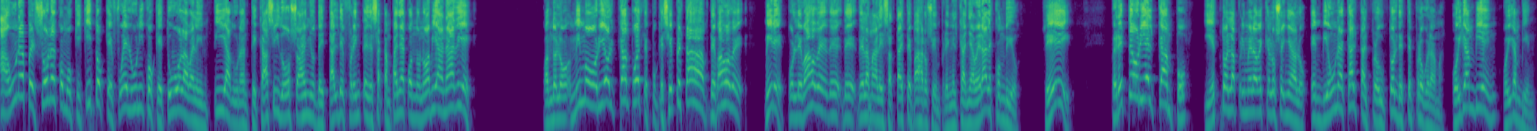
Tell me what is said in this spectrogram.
a una persona como Quiquito, que fue el único que tuvo la valentía durante casi dos años de estar de frente de esa campaña cuando no había nadie. Cuando lo mismo Oriol Campo este, porque siempre está debajo de, mire, por debajo de, la maleza está este pájaro siempre, en el cañaveral escondido. Sí, pero este Oriol Campo, y esto es la primera vez que lo señalo, envió una carta al productor de este programa. Oigan bien, oigan bien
